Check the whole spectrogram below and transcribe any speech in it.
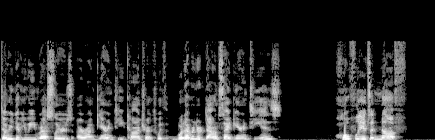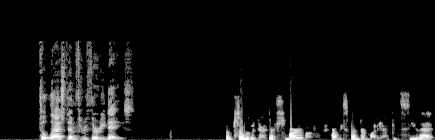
WWE wrestlers are on guaranteed contracts with whatever their downside guarantee is. Hopefully it's enough to last them through 30 days some of the guys are smart about how they probably spend their money. I can see that,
